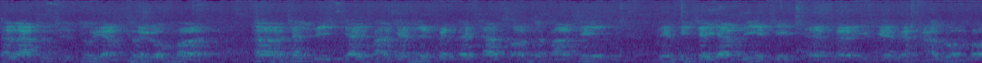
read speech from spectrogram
สละทุกสิ่งทุกอย่างช่วยหลวงพ่อเออฉันดีใจมากฉันได้เป็นอาจารย์สอนสมาธินี่มิจอย่างนี้ที่เอ่อไปอีเมลไปหาหลวงพ่อ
